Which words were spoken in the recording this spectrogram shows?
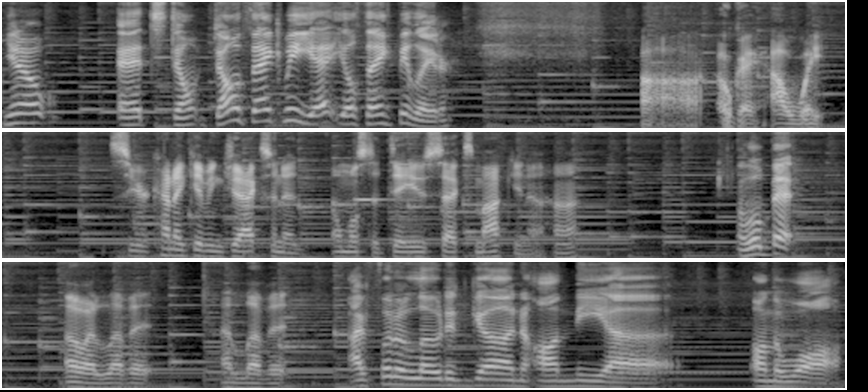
You know, it's don't don't thank me yet. You'll thank me later. Uh, okay, I'll wait. So you're kind of giving Jackson a, almost a Deus Ex Machina, huh? A little bit. Oh, I love it. I love it. I put a loaded gun on the uh on the wall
